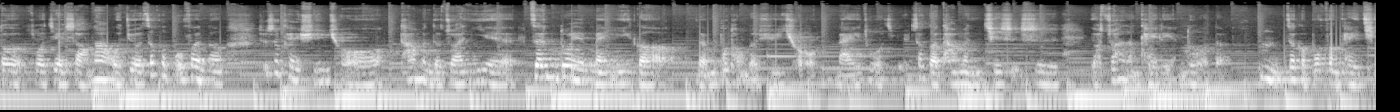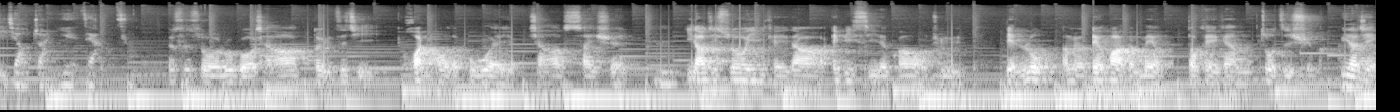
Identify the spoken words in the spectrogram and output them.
都有做介绍。那我觉得这个部分呢，就是可以寻求他们的专业，针对每一个人不同的需求来做解。这个他们其实是有专人可以联络的，嗯，这个部分可以请教专业这样子。就是说，如果想要对自己换后的部位想要筛选，医疗级术后医可以到 A B C 的官网去联络，他们有电话跟 mail 都可以跟他们做咨询嘛。医疗级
